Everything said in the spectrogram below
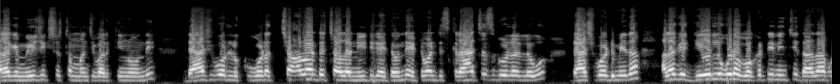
అలాగే మ్యూజిక్ సిస్టమ్ మంచి వర్కింగ్లో ఉంది. డాష్ బోర్డ్ లుక్ కూడా చాలా అంటే చాలా నీట్గా అయితే ఉంది. ఎటువంటి స్క్రాచెస్ కూడా లేవు డాష్ బోర్డ్ మీద. అలాగే గేర్లు కూడా ఒకటి నుంచి దాదాపు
